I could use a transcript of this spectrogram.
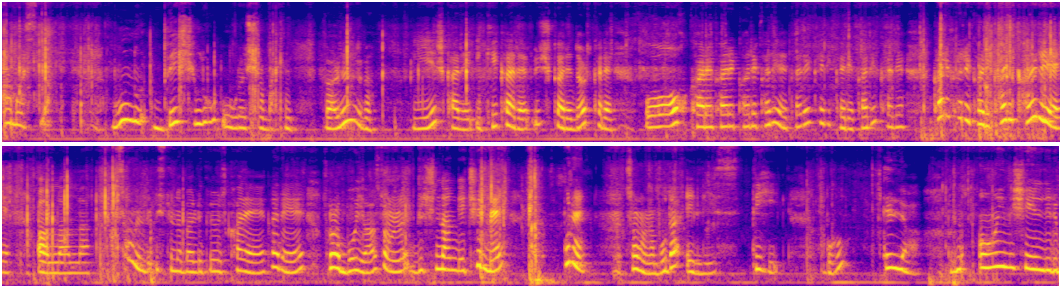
Amasya. Bunu 5 yıl uğraşıyorum. Bakın gördünüz mü? 1 kare, 2 kare, 3 kare, 4 kare. Oh kare kare kare kare kare kare kare kare kare kare kare kare kare kare. Allah Allah. Sonra da üstüne böyle göz kare kare. Sonra boya, sonra dışından geçirme. Bu ne? Sonra bu da Elis değil. Bu Ela. Bakın aynı şeyleri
